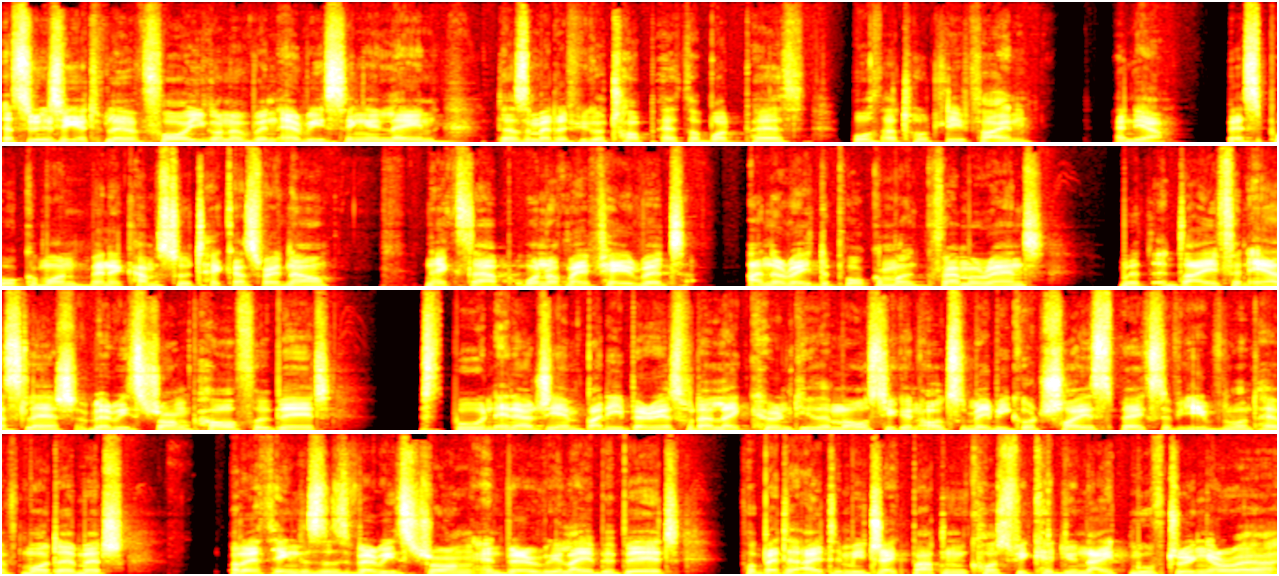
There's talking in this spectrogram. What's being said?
As soon as you get to level 4, you're gonna win every single lane. Doesn't matter if you go top path or bot path, both are totally fine. And yeah, best Pokemon when it comes to attackers right now. Next up, one of my favorite underrated Pokemon, Cramorant, with a Dive and Air Slash, very strong, powerful build. Spoon, Energy, and Buddy Barrier is what I like currently the most. You can also maybe go Choice Specs if you even want to have more damage but I think this is very strong and very reliable build. For battle item eject button, because we can unite move during our, uh,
